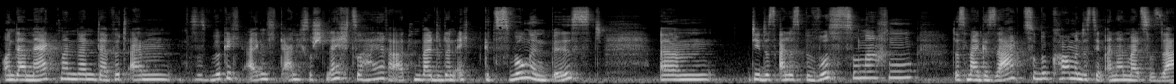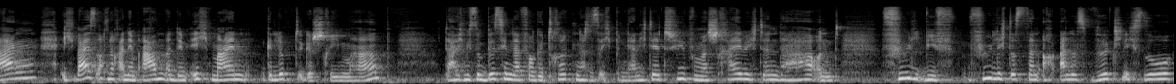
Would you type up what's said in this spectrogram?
Und da merkt man dann, da wird einem, das ist wirklich eigentlich gar nicht so schlecht zu heiraten, weil du dann echt gezwungen bist, ähm, dir das alles bewusst zu machen, das mal gesagt zu bekommen, das dem anderen mal zu sagen. Ich weiß auch noch an dem Abend, an dem ich mein Gelübde geschrieben habe, da habe ich mich so ein bisschen davor gedrückt und dachte, ich bin gar nicht der Typ und was schreibe ich denn da und fühl, wie fühle ich das dann auch alles wirklich so?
